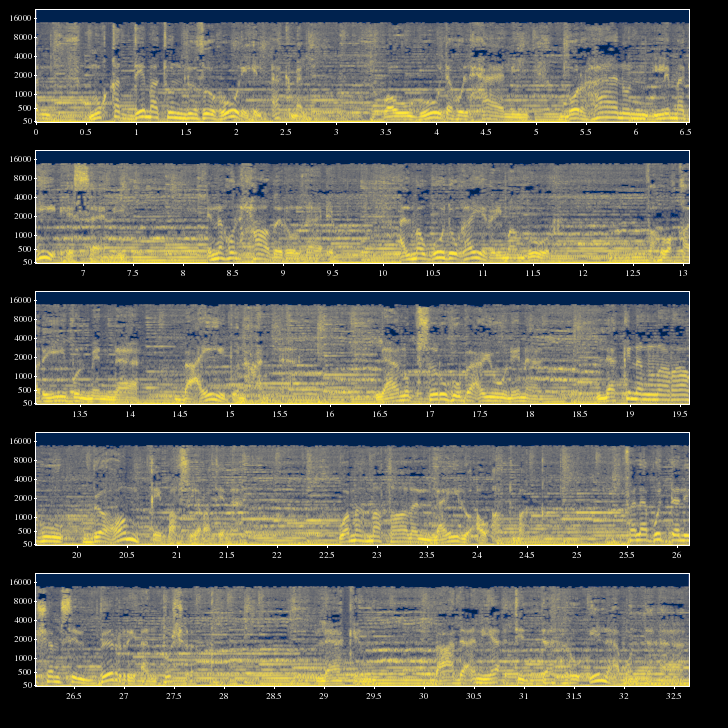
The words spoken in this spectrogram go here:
الأول مقدمة لظهوره الأكمل ووجوده الحالي برهان لمجيئه الثاني. إنه الحاضر الغائب الموجود غير المنظور فهو قريب منا بعيد عنا. لا نبصره بعيوننا لكننا نراه بعمق بصيرتنا. ومهما طال الليل أو اطبق فلا بد لشمس البر أن تشرق. لكن بعد أن يأتي الدهر إلى منتهى.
